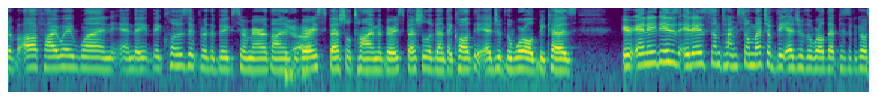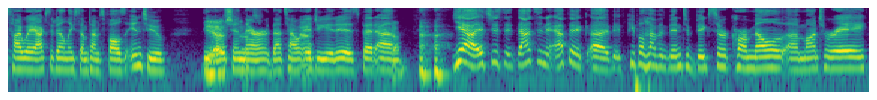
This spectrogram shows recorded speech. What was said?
Yeah. of off Highway One, and they they close it for the Big Sur Marathon. It's a very special time, a very special event. They call it the Edge of the World because. It, and it is it is sometimes so much of the edge of the world that Pacific Coast Highway accidentally sometimes falls into the Yes, ocean there. That's how Yeah. edgy it is. But um, yeah, it's just that's an epic. Uh, if people haven't been to Big Sur, Carmel, uh, Monterey,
